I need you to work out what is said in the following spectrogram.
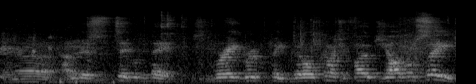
And uh, I'm just tickled to death. It's a great group of people, good old country folks. Y'all gonna see.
